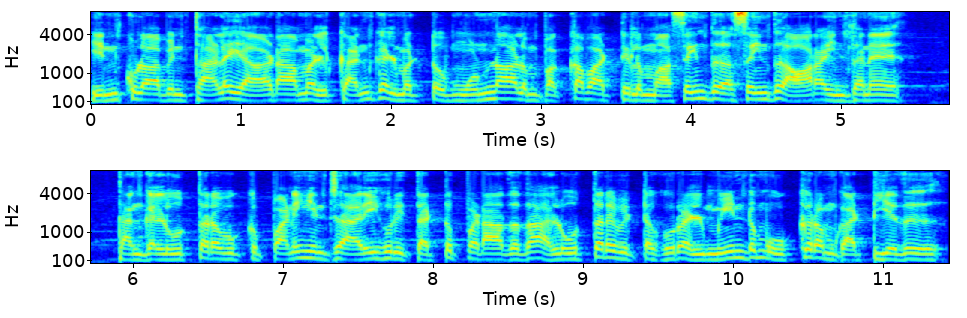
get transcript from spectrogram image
இன்குலாவின் தலை ஆடாமல் கண்கள் மட்டும் முன்னாலும் பக்கவாட்டிலும் அசைந்து அசைந்து ஆராய்ந்தன. தங்கள் உத்தரவுக்கு பணிகின்ற அறிகுறி தட்டுப்படாததால் உத்தரவிட்ட குரல் மீண்டும் உக்கிரம் காட்டியது.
